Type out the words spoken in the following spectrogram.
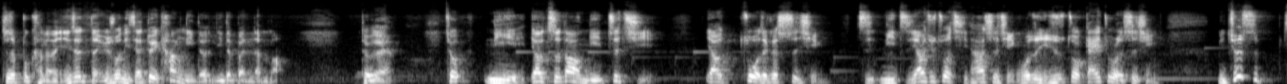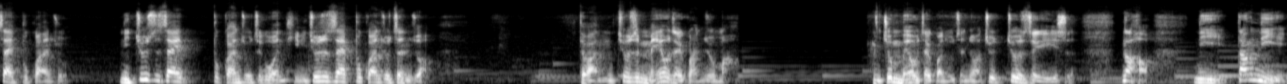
这是不可能，也就等于说你在对抗你的你的本能嘛。对不对？就你要知道你自己要做这个事情，只你只要去做其他事情，或者你是做该做的事情，你就是在不关注，你就是在不关注这个问题，你就是在不关注症状，对吧？你就是没有在关注嘛，你就没有在关注症状，就就是这个意思。那好，你当你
